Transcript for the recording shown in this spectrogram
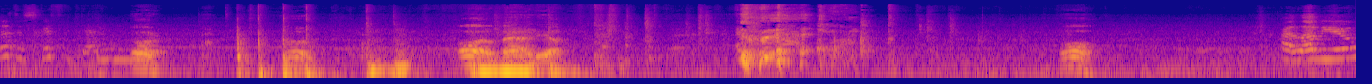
That's disgusting. Oh. Oh. Oh, a bad idea. oh. I love you.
